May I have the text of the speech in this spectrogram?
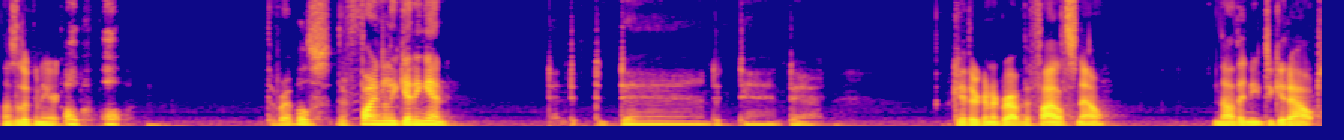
How's it looking here? Oh, oh. The rebels, they're finally getting in. Okay, they're to grab the files now. Now they need to get out.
